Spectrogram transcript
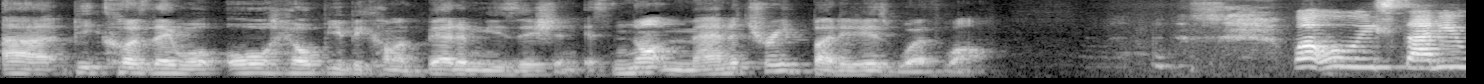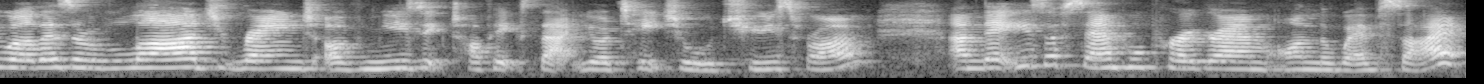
uh, because they will all help you become a better musician. It's not mandatory, but it is worthwhile. What will we study? Well, there's a large range of music topics that your teacher will choose from. Um, there is a sample program on the website.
